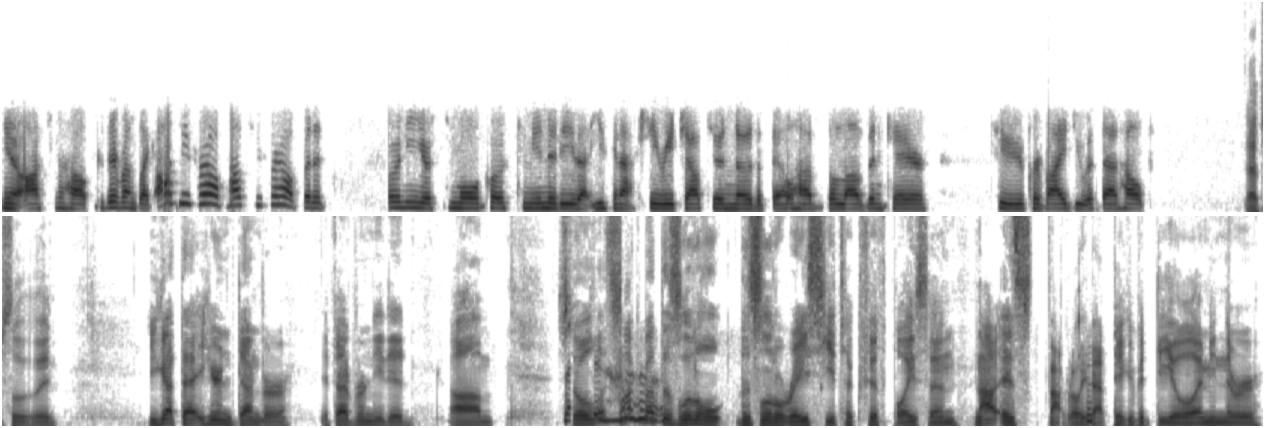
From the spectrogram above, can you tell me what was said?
you know, ask for help because everyone's like, ask me for help, ask me for help, but it's only your small, close community that you can actually reach out to and know that they'll have the love and care to provide you with that help. Absolutely. You got that here in Denver, if ever needed. Um, So let's talk about this little this little race you took fifth place in. Not it's not really that big of a deal. I mean, there were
